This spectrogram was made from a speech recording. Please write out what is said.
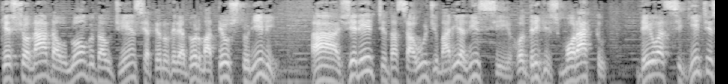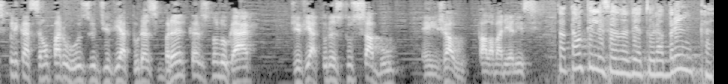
Questionada ao longo da audiência pelo vereador Matheus Turini, a gerente da saúde, Maria Alice Rodrigues Morato, deu a seguinte explicação para o uso de viaturas brancas no lugar de viaturas do SAMU em Jaú. Fala, Maria Alice. Está tá utilizando a viatura branca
